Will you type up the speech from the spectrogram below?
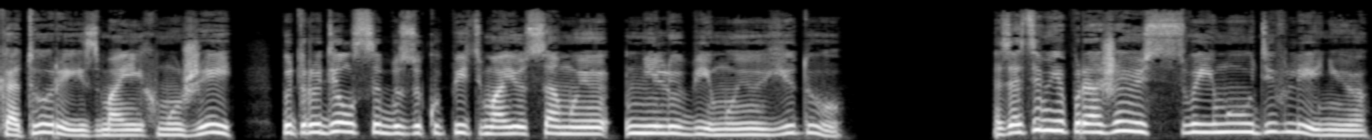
Который из моих мужей потрудился бы закупить мою самую нелюбимую еду. Затем я поражаюсь своему удивлению.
